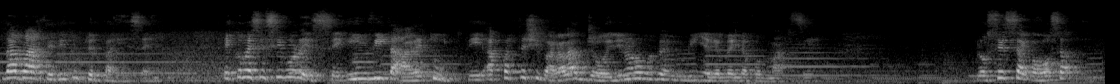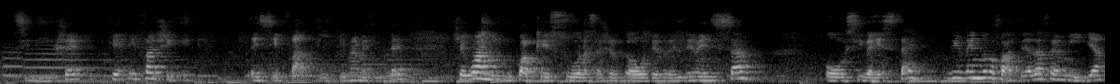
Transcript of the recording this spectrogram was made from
da parte di tutto il paese è come se si volesse invitare tutti a partecipare alla gioia di una nuova famiglia che venga a formarsi. Lo stessa cosa si dice che è facile e si è fatto ultimamente, cioè quando qualche suora sacerdote prende messa o si veste, vengono fatti dalla famiglia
